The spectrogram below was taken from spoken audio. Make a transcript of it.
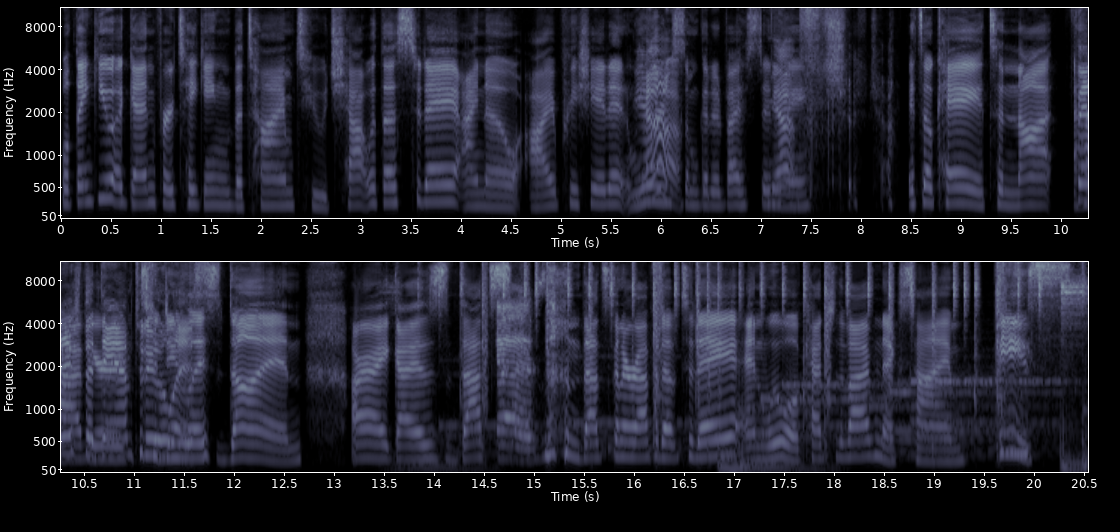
Well, thank you again for taking the time to chat with us today. I know I appreciate it, and we Yeah. learned some good advice, didn't Yeah. we? yeah. It's okay to not Finish have the damn to-do list. done. All right, guys, that's Yes. that's gonna wrap it up today, and we will catch the vibe next time. Peace.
